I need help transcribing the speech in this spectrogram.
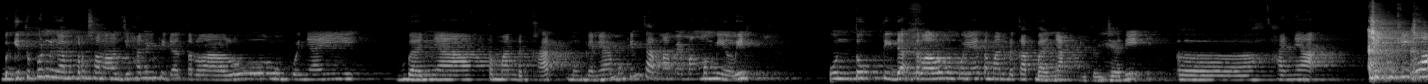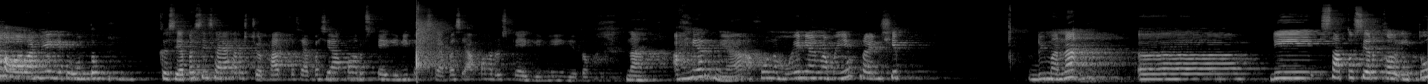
begitupun dengan personal Jihan yang tidak terlalu mempunyai banyak teman dekat mungkin ya mungkin karena memang memilih untuk tidak terlalu mempunyai teman dekat banyak gitu Iya. jadi eh hanya lah orangnya gitu untuk ke siapa sih saya harus curhat ke siapa sih aku harus kayak gini ke siapa sih aku harus kayak gini gitu. Nah akhirnya aku nemuin yang namanya friendship di mana eh di satu circle itu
